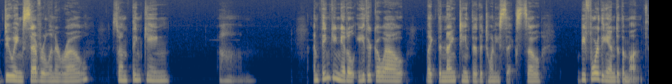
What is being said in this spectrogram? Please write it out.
doing several in a row. So I'm thinking um, I'm thinking it'll either go out like the 19th or the 26th. So before the end of the month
